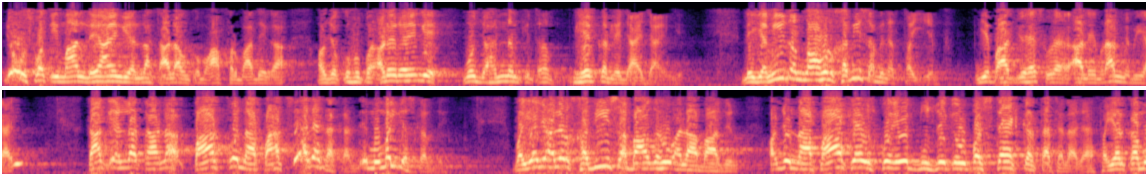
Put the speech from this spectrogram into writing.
جو اس وقت ایمان لے آئیں گے، اللہ تعالیٰ ان کو معاف فرما دے گا۔ اور جو کفر پر اڑے رہیں گے، وہ جہنم کی طرف گھیر کر لے جائے جائیں گے۔ یمید اللہ الخبیس ابن طیب یہ بات جو ہے سورہ عال عمران میں بھی آئی تاکہ اللہ تعالیٰ پاک کو ناپاک سے علیحدہ کر دے، ممیز کر دے۔ وہ الخبیس اباز اللہ بادل اور جو ناپاک ہے، اس کو ایک دوسرے کے اوپر سٹیک کرتا چلا جائے۔ فیر کم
